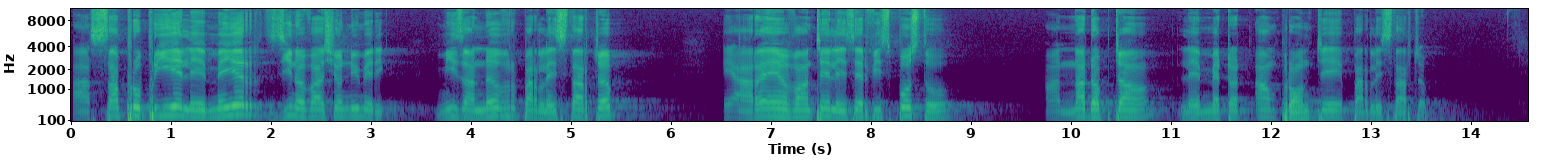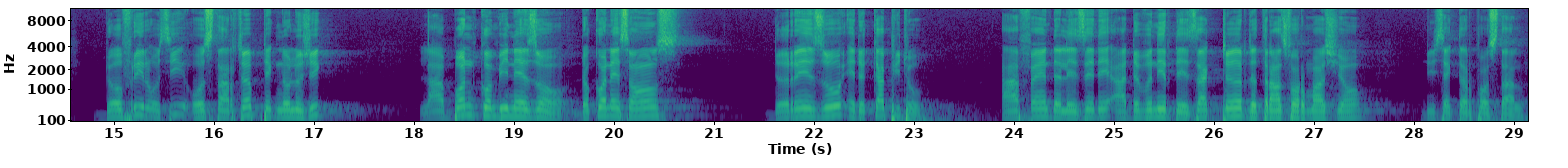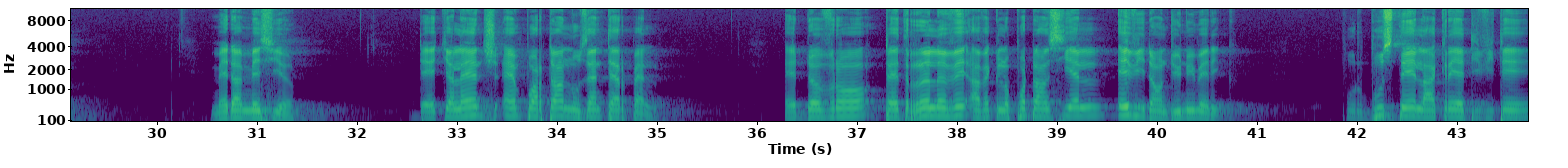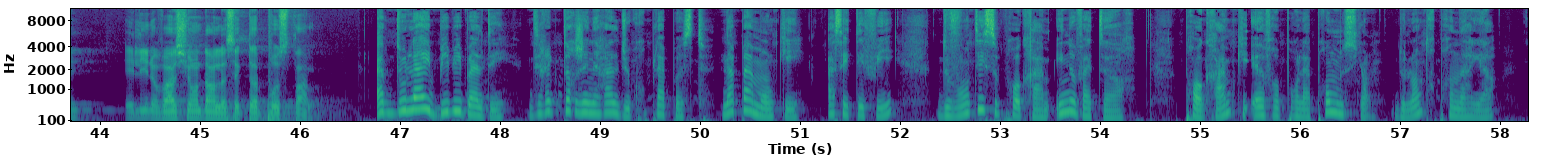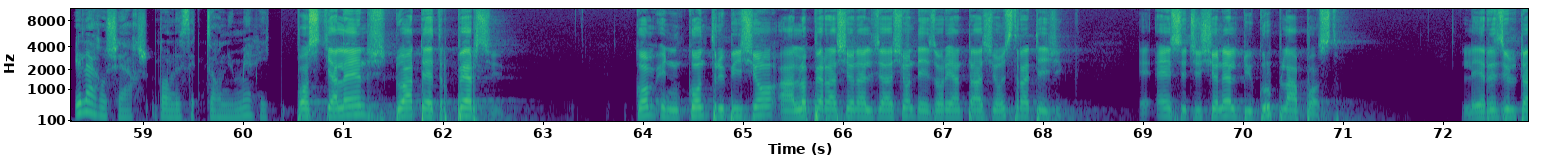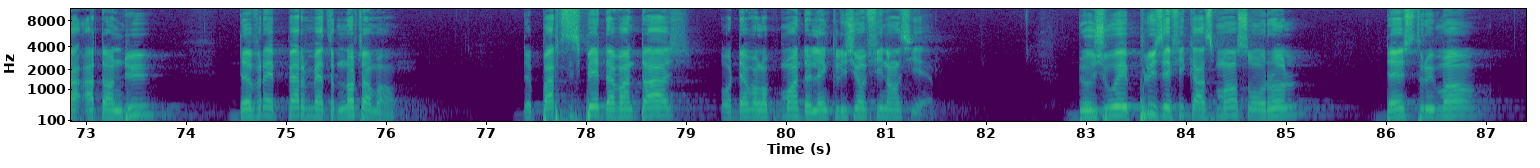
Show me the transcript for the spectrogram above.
à s'approprier les meilleures innovations numériques mises en œuvre par les startups et à réinventer les services postaux en adoptant les méthodes empruntées par les startups. D'offrir aussi aux startups technologiques la bonne combinaison de connaissances, de réseaux et de capitaux afin de les aider à devenir des acteurs de transformation du secteur postal. Mesdames, Messieurs, des challenges importants nous interpellent et devront être relevés avec le potentiel évident du numérique pour booster la créativité et l'innovation dans le secteur postal. Abdoulaye Bibi Baldé, directeur général du groupe La Poste, n'a pas manqué, à cet effet, de vanter ce programme innovateur, programme qui œuvre pour la promotion de l'entrepreneuriat et la recherche dans le secteur numérique. Post Challenge doit être perçu comme une contribution à l'opérationnalisation des orientations stratégiques et institutionnelles du groupe La Poste. Les résultats attendus devraient permettre notamment de participer davantage au développement de l'inclusion financière, de jouer plus efficacement son rôle d'instrument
